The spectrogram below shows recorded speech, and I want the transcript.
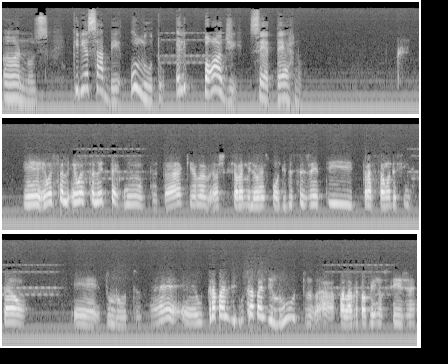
anos. Queria saber, o luto, ele pode ser eterno? É, é, uma, é uma excelente pergunta, tá? Que ela acho que será melhor respondida se a gente traçar uma definição é, do luto. Né? É, o, trabalho, o trabalho de luto, a palavra talvez não seja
